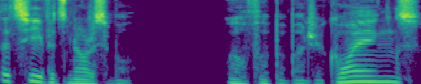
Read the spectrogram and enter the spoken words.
Let's see if it's noticeable. We'll flip a bunch of coins,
